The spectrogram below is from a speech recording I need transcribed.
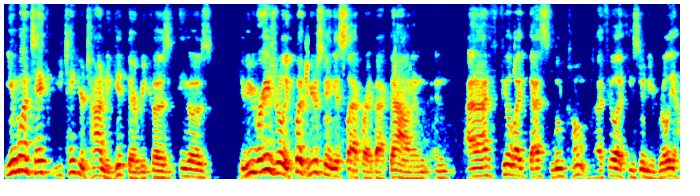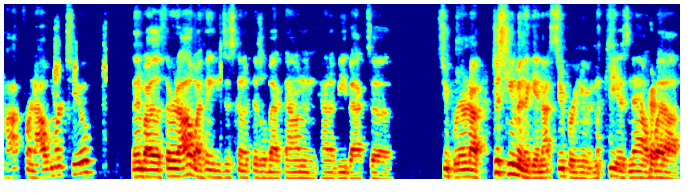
you want to take you take your time to get there because he goes, if you raise really quick, you're just gonna get slapped right back down. And and and I feel like that's Luke Combs. I feel like he's gonna be really hot for an album or two. Then by the third album, I think he's just gonna fizzle back down and kind of be back to super or not just human again, not superhuman like he is now. But uh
